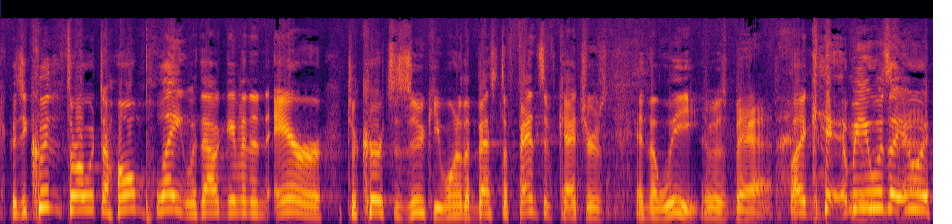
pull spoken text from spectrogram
because he couldn't throw it to home plate without giving an error to Kurt Suzuki, one of the best defensive catchers in the league. It was bad. Like I mean, it was, like, it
